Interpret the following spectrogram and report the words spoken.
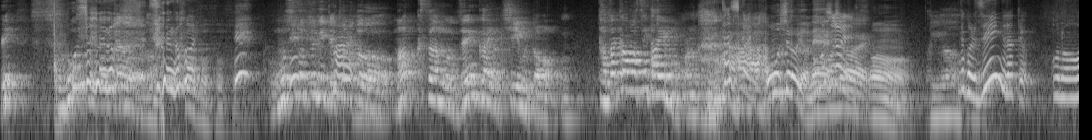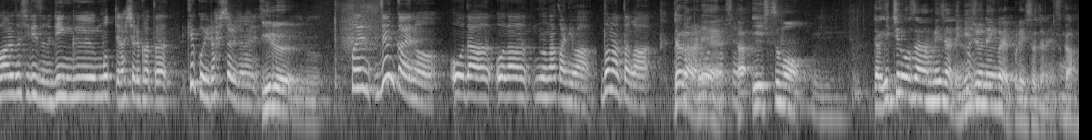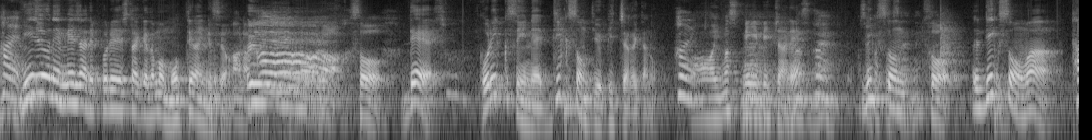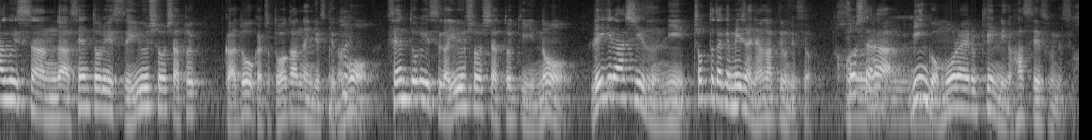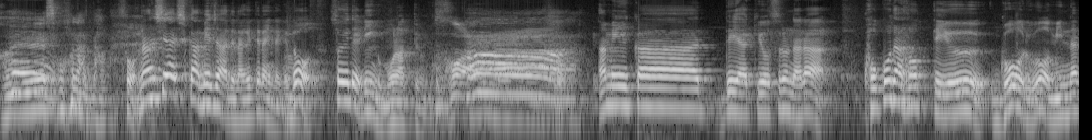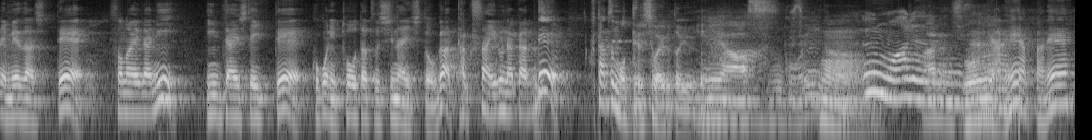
え？すごいすごいすごい。そうそうそう面白すぎてちょっと、マックさんの前回のチームと戦わせたいもん確か面白いよね。面白いです。うん。ムいや。にでこれ全員でだってこのワールドシリーズのリング持ってらっしゃる方結構いらっしゃるじゃないですか。いる。これ前回のオーダーオーダーの中にはどなたがだからねらっしゃる？あいい質問だからイチローさんメジャーで20年ぐらいプレーしたじゃないですか、はい。20年メジャーでプレーしたけども持ってないんですよ。あら、えそう。でオリックスにねディクソンっていうピッチャーがいたの。はああいますね。右ピッチャーね。ディクソンそうでディクソンは田口さんがセントルイスで優勝した時かどうかちょっと分かんないんですけども、セントルイスが優勝した時のレギュラーシーズンにちょっとだけメジャーに上がってるんですよそしたらリングをもらえる権利が発生するんですよ。へえそうなんだ。そう何試合しかメジャーで投げてないんだけど、それでリングもらってるんです。はアメリカで野球をするならここだぞっていうゴールをみんなで目指してその間に引退していってここに到達しない人がたくさんいる中で2つ持ってる人がいるという、いやーすごいな、い運もある。あるんですね。運やねやっぱね。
